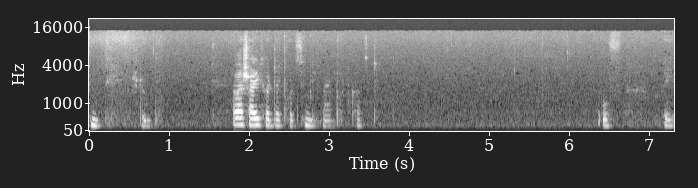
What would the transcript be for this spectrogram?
Stimmt. Aber wahrscheinlich hört er trotzdem nicht meinen Podcast. Uff. Okay.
